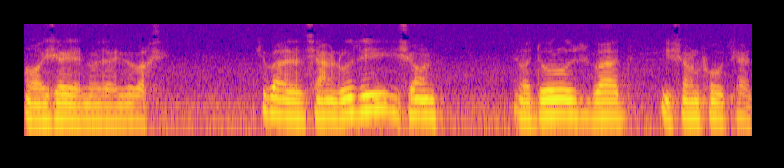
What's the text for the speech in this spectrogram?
آقای شریعت مداری ببخشید. که بعد از چند روزی ایشان یا دو روز بعد ایشان فوت کردن.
